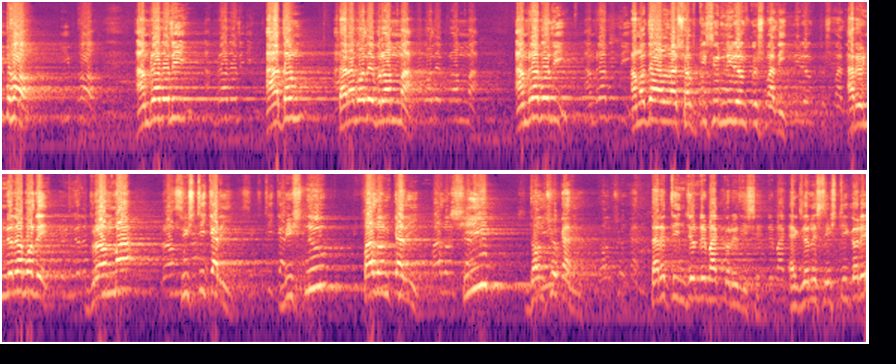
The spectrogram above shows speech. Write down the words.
ইভ। আমরা বলি আদম তারা বলে ব্রহ্মা। আমরা বলি আমাদের আল্লাহ সবকিছুর নিরঙ্কুশ মালিক। আর অন্যরা বলে ব্রহ্মা সৃষ্টিকারী বিষ্ণু পালনকারী শিব ধ্বংসকারী। তারা তিনজনের ভাগ করে দিছে। একজনে সৃষ্টি করে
